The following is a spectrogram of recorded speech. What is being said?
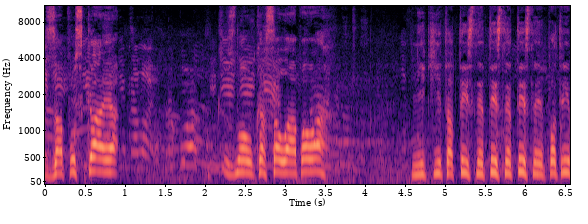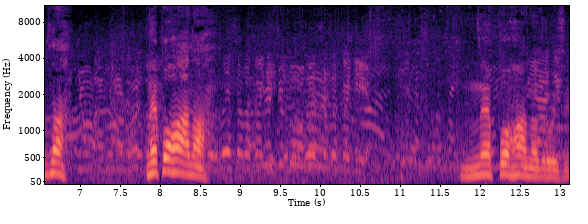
Запускає знову Косолапова. Нікіта тисне, тисне, тисне. Потрібно непогано. Выше выходи, Тимур, выше выходи! Непогано, друзі.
